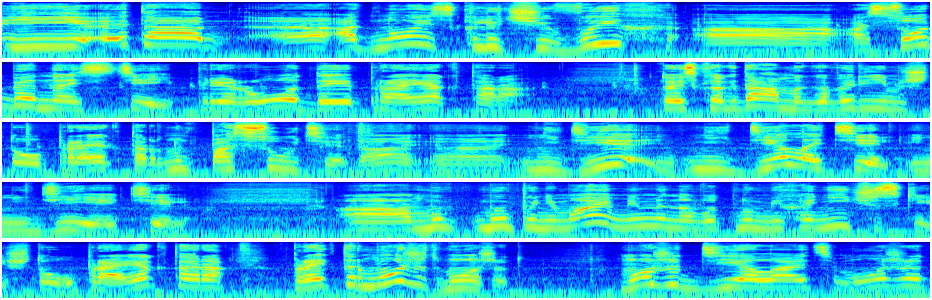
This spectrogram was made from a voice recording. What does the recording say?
И это э, одно из ключевых а, особенностей природы проектора. То есть, когда мы говорим, что проектор, ну, по сути, да, э, не, де, не делатель и не деятель, а, мы, мы понимаем именно вот, ну, механически, что у проектора, проектор может, может, может делать, может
